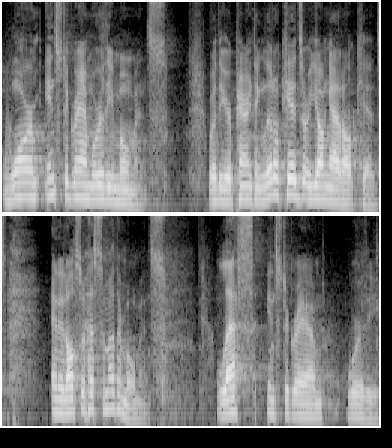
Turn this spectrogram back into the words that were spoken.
warm, Instagram worthy moments, whether you're parenting little kids or young adult kids. And it also has some other moments less Instagram worthy.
